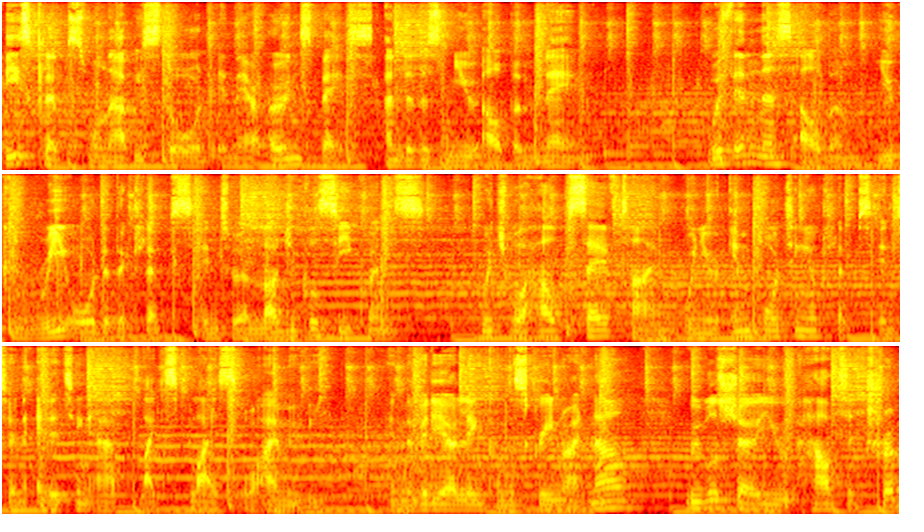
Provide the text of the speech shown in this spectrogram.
These clips will now be stored in their own space under this new album name. Within this album, you can reorder the clips into a logical sequence which will help save time when you're importing your clips into an editing app like Splice or iMovie. In the video link on the screen right now, we will show you how to trim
